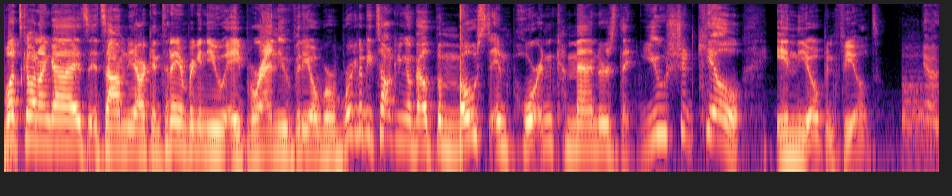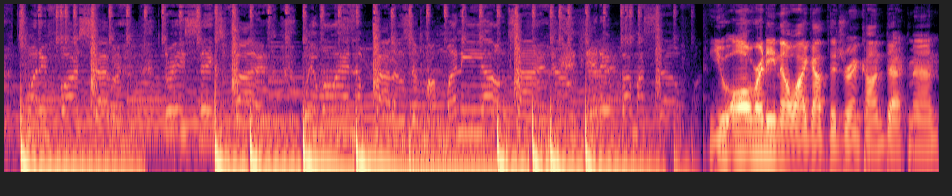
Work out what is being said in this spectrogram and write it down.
what's going on guys? It's omniarch and today i'm bringing you a brand new video where we're going to be talking about the most important commanders that you should kill in the open field. Yeah, 24 7 365 we won't have no problems if my money on time. Did it by myself. You already know i got the drink on deck man.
